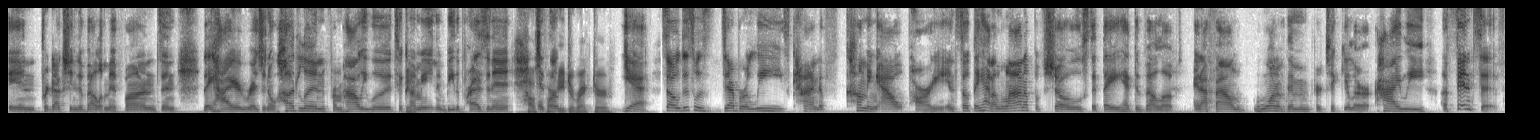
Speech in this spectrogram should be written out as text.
in production development funds. And they hired Reginald Hudlin from Hollywood to come yeah. in and be the president. House and party so, director. Yeah. So this was Debra Lee's kind of coming out party. And so they had a lineup of shows that they had developed. And I found one of them in particular highly offensive.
